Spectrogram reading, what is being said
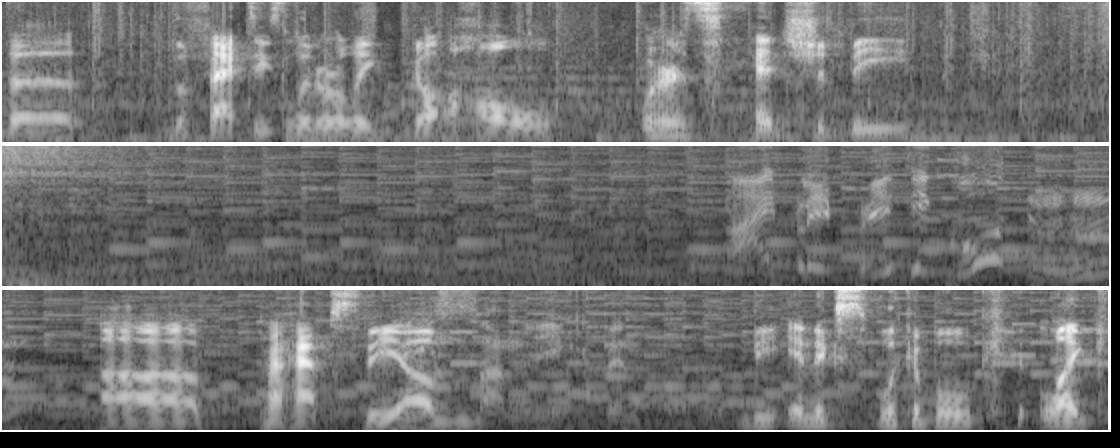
The the fact he's literally got a hole where his head should be. I play pretty good. Mm -hmm. Uh, perhaps the um, the inexplicable like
